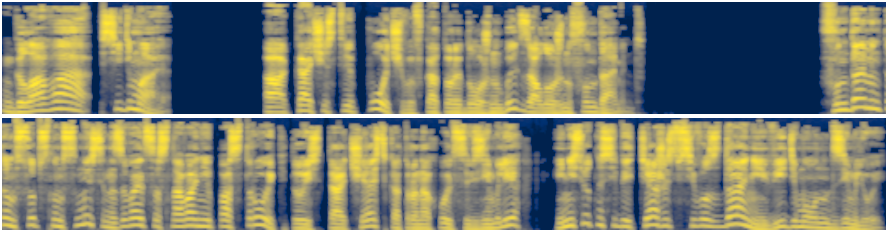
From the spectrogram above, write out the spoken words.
Глава 7. О качестве почвы, в которой должен быть заложен фундамент. Фундаментом в собственном смысле называется основание постройки, то есть та часть, которая находится в земле и несет на себе тяжесть всего здания, видимого над землей.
